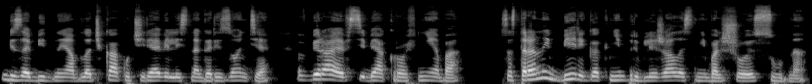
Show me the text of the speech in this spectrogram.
Безобидные облачка кучерявились на горизонте, вбирая в себя кровь неба. Со стороны берега к ним приближалось небольшое судно.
